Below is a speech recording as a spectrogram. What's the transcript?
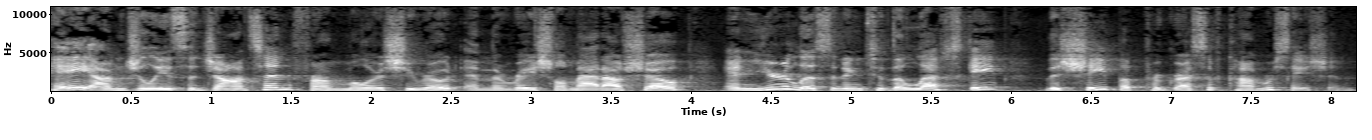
Hey, I'm Jaleesa Johnson from Mueller She Wrote and The Racial Maddow Show, and you're listening to The Leftscape, the shape of progressive conversation.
